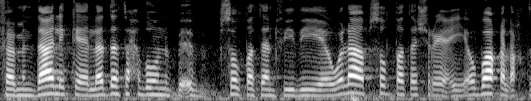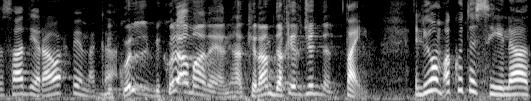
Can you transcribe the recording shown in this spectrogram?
فمن ذلك لا تحظون بسلطة تنفيذية ولا بسلطة تشريعية وباقي الاقتصاد يروح بمكان. بكل بكل أمانة يعني هذا كلام دقيق جدا. طيب. اليوم أكو تسهيلات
